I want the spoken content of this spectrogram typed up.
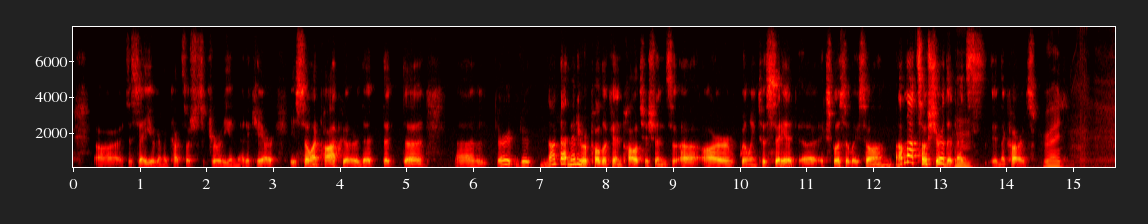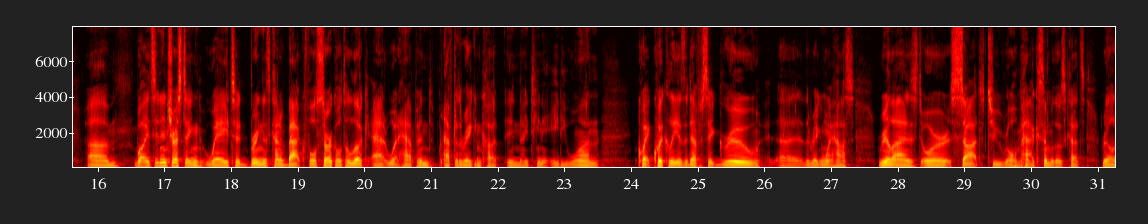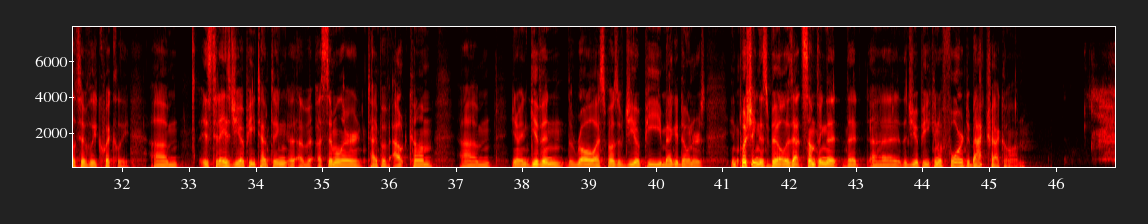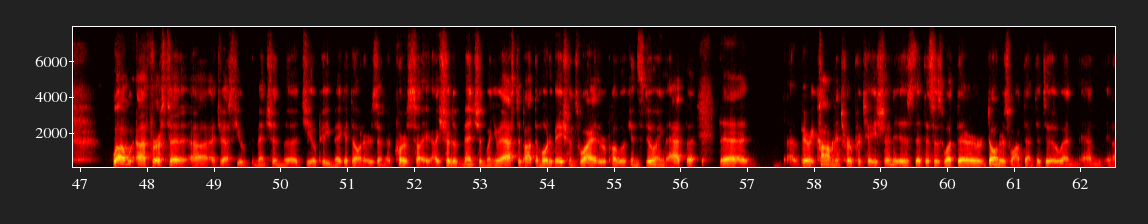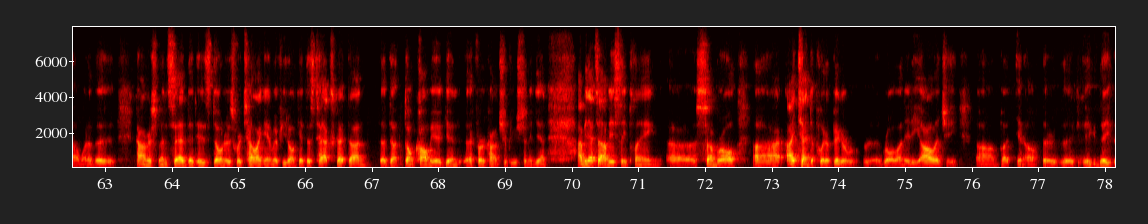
to say you're going to cut Social Security and Medicare is so unpopular that that uh, very, very, not that many Republican politicians uh, are willing to say it uh, explicitly. So I'm, I'm not so sure that hmm. that's mm. in the cards. Right. Um, well, it's an interesting way to bring this kind of back full circle to look at what happened after the Reagan cut in 1981. Quite quickly, as the deficit grew, uh, the Reagan White House realized or sought to roll back some of those cuts relatively quickly. Um, is today's GOP tempting a, a similar type of outcome? Um, you know, and given the role, I suppose, of GOP mega donors in pushing this bill, is that something that that uh, the GOP can afford to backtrack on? Well, uh, first to uh, address, you mentioned the GOP mega donors, and of course, I, I, should have mentioned when you asked about the motivations why the Republicans doing that. The the a very common interpretation is that this is what their donors want them to do. And, and you know, one of the congressmen said that his donors were telling him, if you don't get this tax cut done, don't call me again uh, for a contribution again. I mean, that's obviously playing uh, some role. Uh, I tend to put a bigger role on ideology, um, but you know, they, they,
